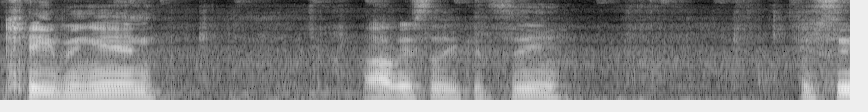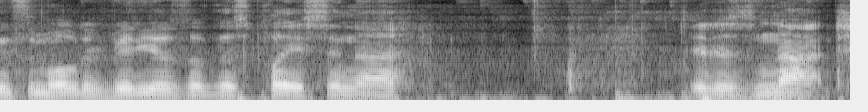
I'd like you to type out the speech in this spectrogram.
caving in. Obviously you can see. I've seen some older videos of this place and uh it is not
